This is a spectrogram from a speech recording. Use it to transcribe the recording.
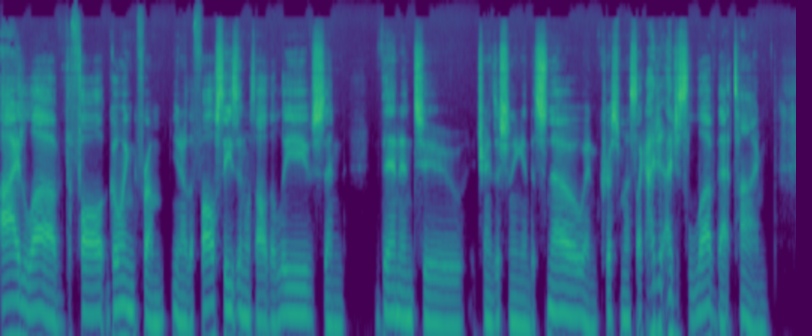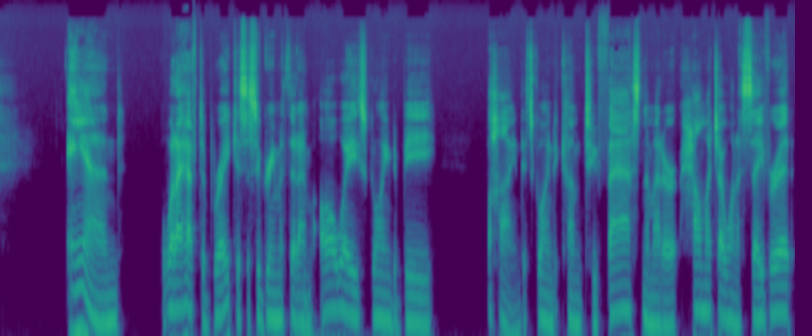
I love the fall, going from, you know, the fall season with all the leaves and then into transitioning into snow and Christmas. Like I just, I just love that time. And what I have to break is this agreement that I'm always going to be behind. It's going to come too fast, no matter how much I want to savor it.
